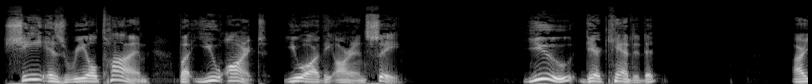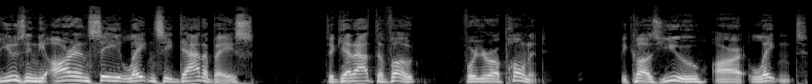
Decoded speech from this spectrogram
She is real time, but you aren't. You are the RNC. You, dear candidate, are using the RNC latency database to get out the vote for your opponent because you are latent.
